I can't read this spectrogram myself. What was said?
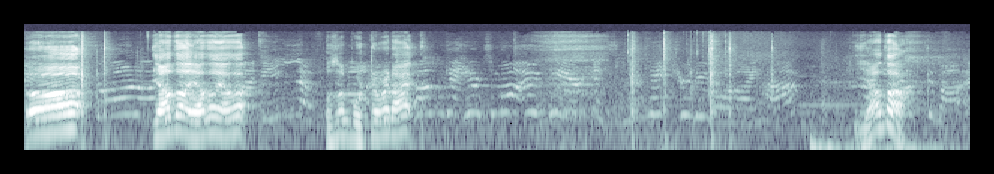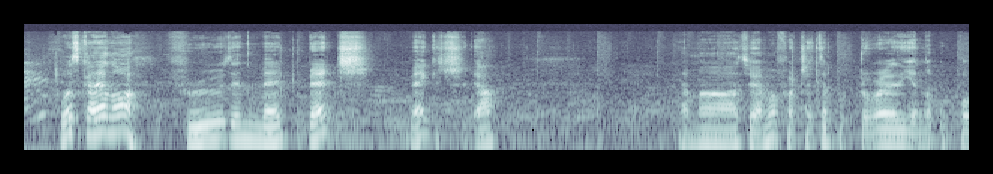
Ja da, ja da, ja da. Og så bortover der. Ja da. Hvor skal jeg nå? Fruit and veg? Veg? Ja. Jeg må, jeg tror jeg må fortsette bortover gjennom oppå,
